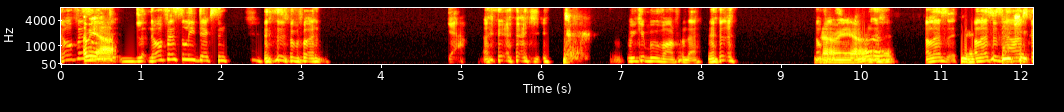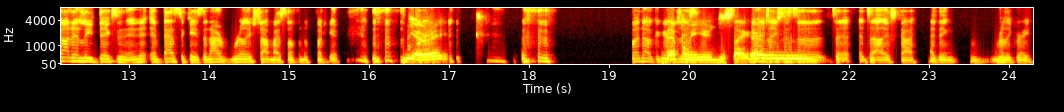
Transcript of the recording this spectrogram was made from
no offense, I mean, to I- no offense to Lee Dixon, but yeah, we can move on from that. No I mean, unless Yeah. unless it's Alex Scott and Lee Dixon, and if that's the case, then I really shot myself in the foot here. yeah, right. but no, At that point, congratulations, you're just like, congratulations uh, to, to to Alex Scott. I think really great.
